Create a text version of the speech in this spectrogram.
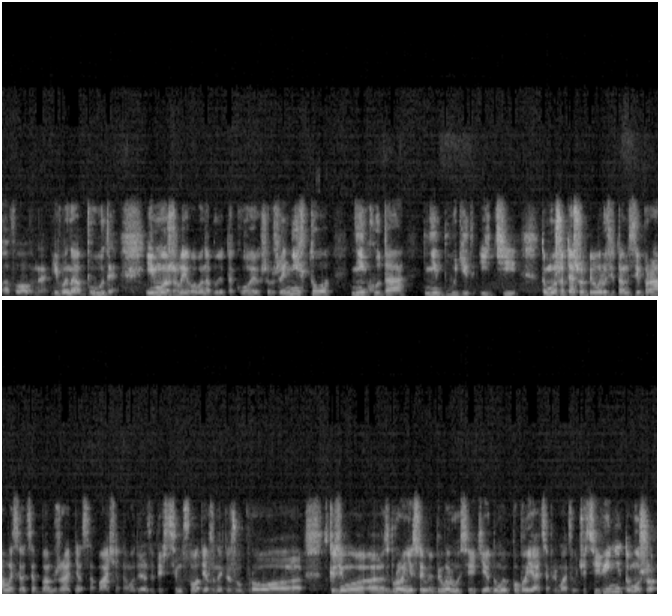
бавовна, і вона буде. І можливо, вона буде такою, що вже ніхто нікуди не буде йти. Тому що те, що в Білорусі там зібралося, це бомжатня собача, там 11 700, я вже не кажу про, скажімо, е, збройні сили Білорусі, які я думаю побояться приймати участь цій війні, тому що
